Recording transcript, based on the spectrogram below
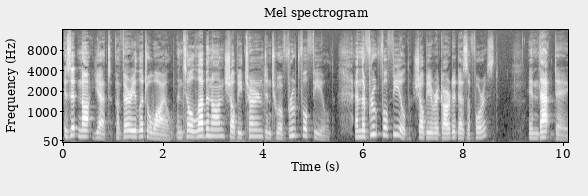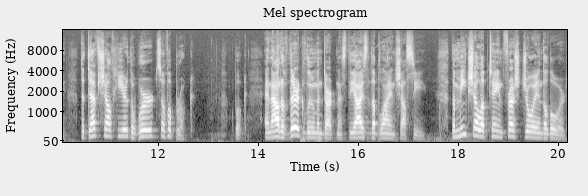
Is it not yet a very little while until Lebanon shall be turned into a fruitful field, and the fruitful field shall be regarded as a forest? In that day the deaf shall hear the words of a brook, book, and out of their gloom and darkness the eyes of the blind shall see. The meek shall obtain fresh joy in the Lord,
